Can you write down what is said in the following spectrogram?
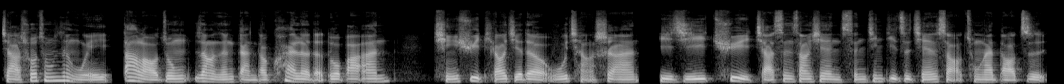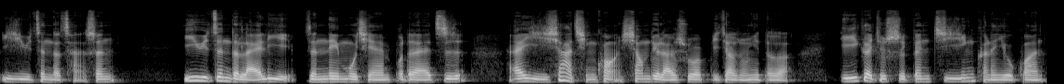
假说中认为，大脑中让人感到快乐的多巴胺，情绪调节的五羟色胺。以及去甲肾上腺神经递质减少，从而导致抑郁症的产生。抑郁症的来历，人类目前不得而知。而以下情况相对来说比较容易得：第一个就是跟基因可能有关，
